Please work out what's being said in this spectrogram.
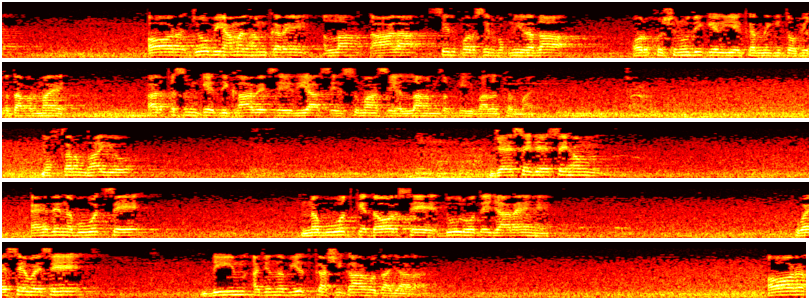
اور جو بھی عمل ہم کریں، اللہ تعالی صرف اور صرف اپنی رضا اور خوشنودی کے لیے کرنے کی توفیق عطا فرمائے۔ ہر قسم کے دکھاوے سے، ریا سے، سما سے اللہ ہم سب کی حفاظت فرمائے۔ محترم بھائیو، جیسے جیسے ہم عہد نبوت سے نبوت کے دور سے دور ہوتے جا رہے ہیں۔ ویسے ویسے دین اجنبیت کا شکار ہوتا جا رہا ہے۔ اور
